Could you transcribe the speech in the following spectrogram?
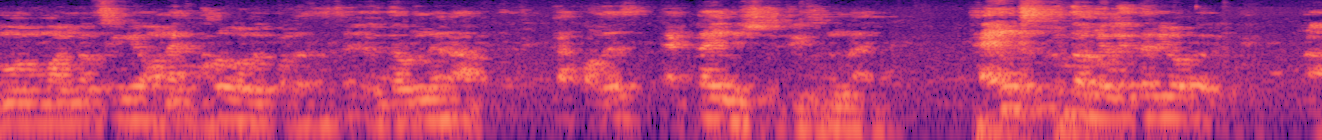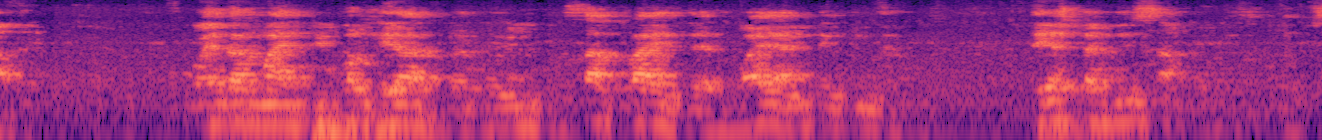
ময়মনসিংহে অনেক ভালো ভালো কলেজ আছে এই ধরনের একটা কলেজ একটা ইনস্টিটিউশন নাই thanks to the military authority now whether my people here will surprise that why I'm thinking that they establish some public schools,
